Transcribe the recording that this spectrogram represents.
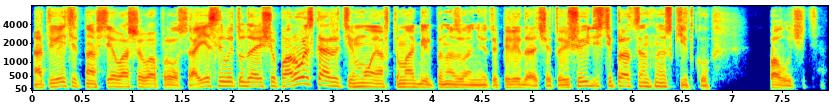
ответит на все ваши вопросы. А если вы туда еще пароль скажете «Мой автомобиль» по названию этой передачи, то еще и 10% скидку получите.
